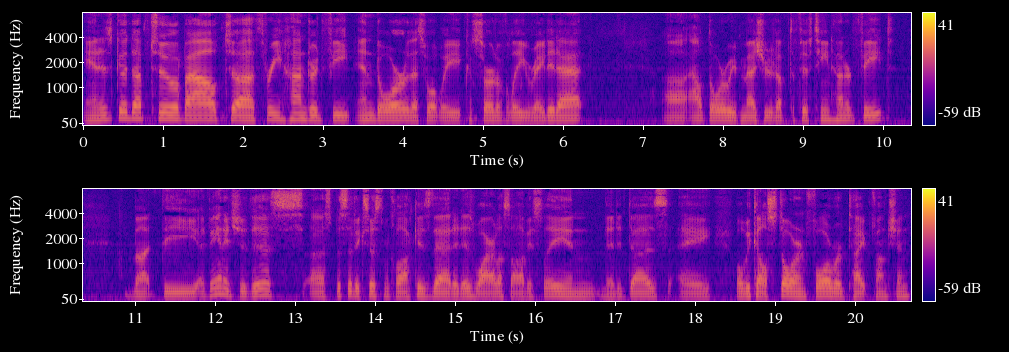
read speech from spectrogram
and is good up to about uh, 300 feet indoor. That's what we conservatively rated at. Uh, outdoor, we've measured it up to 1500 feet. But the advantage of this uh, specific system clock is that it is wireless, obviously, and that it does a what we call store and forward type function.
